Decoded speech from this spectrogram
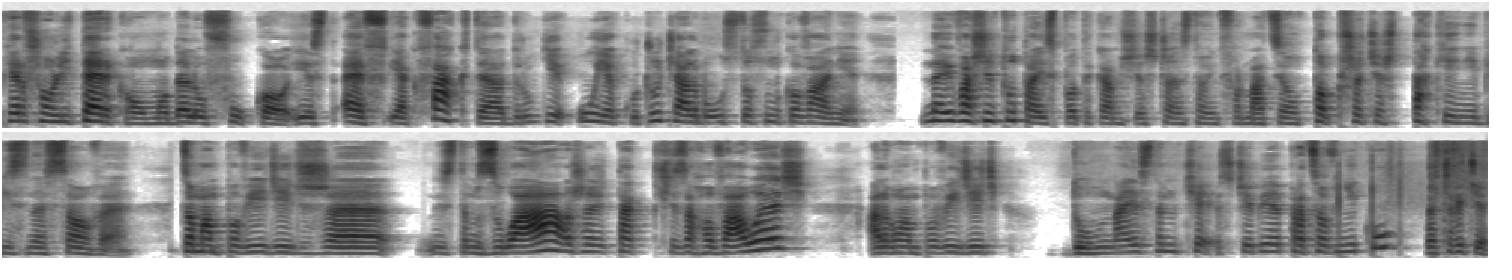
Pierwszą literką modelu Foucault jest F jak fakty, a drugie U jak uczucie albo ustosunkowanie. No i właśnie tutaj spotykam się z częstą informacją, to przecież takie niebiznesowe. Co mam powiedzieć, że jestem zła, że tak się zachowałeś? Albo mam powiedzieć, dumna jestem cie, z ciebie, pracowniku? Znaczy, wiecie,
